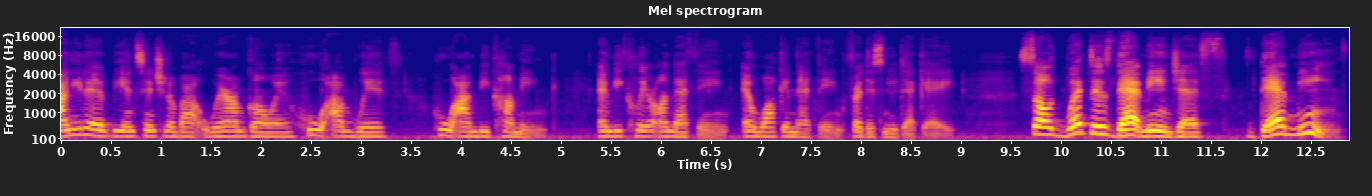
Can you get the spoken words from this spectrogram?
I need to be intentional about where I'm going, who I'm with, who I'm becoming, and be clear on that thing and walk in that thing for this new decade. So, what does that mean, Jess? That means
